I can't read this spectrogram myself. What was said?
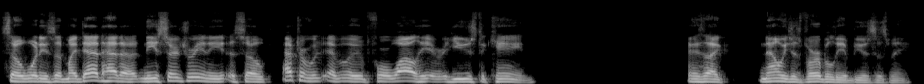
So what he said my dad had a knee surgery and he so after uh, for a while he he used a cane. And he's like now he just verbally abuses me.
